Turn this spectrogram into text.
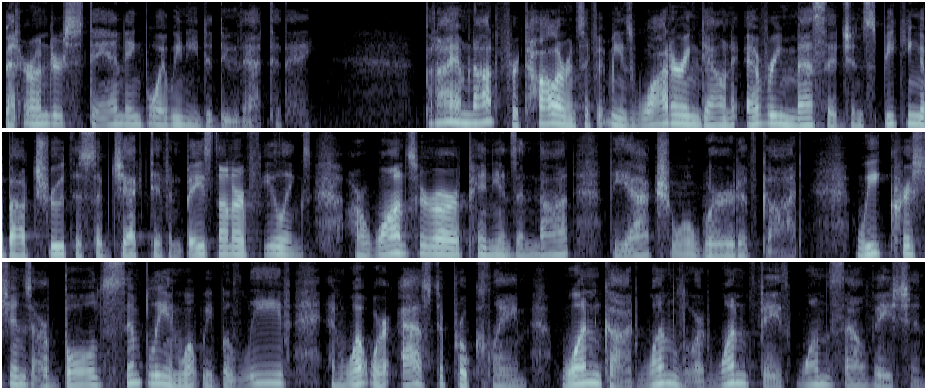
better understanding. Boy, we need to do that today. But I am not for tolerance if it means watering down every message and speaking about truth as subjective and based on our feelings, our wants, or our opinions, and not the actual Word of God. We Christians are bold simply in what we believe and what we're asked to proclaim one God, one Lord, one faith, one salvation.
